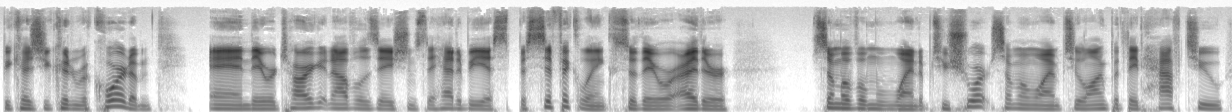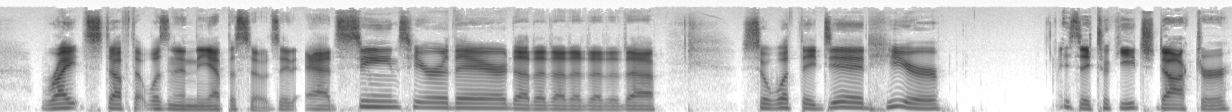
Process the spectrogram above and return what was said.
because you couldn't record them. and they were target novelizations. They had to be a specific length, so they were either some of them would wind up too short, some would wind up too long, but they'd have to write stuff that wasn't in the episodes. They'd add scenes here or there, da da da da da da da. So what they did here is they took each doctor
